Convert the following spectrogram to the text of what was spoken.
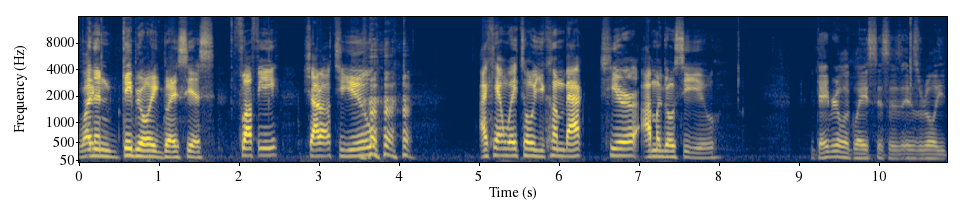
Like and then Gabriel Iglesias, Fluffy, shout out to you. I can't wait till you come back here. I'm gonna go see you. Gabriel Iglesias is, is really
